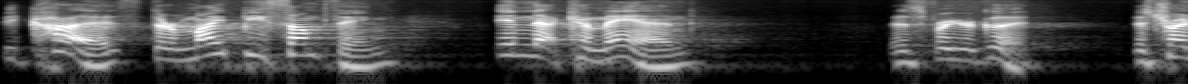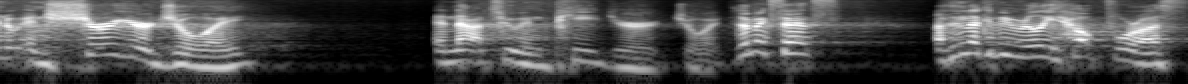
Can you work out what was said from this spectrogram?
Because there might be something in that command that is for your good. that's trying to ensure your joy and not to impede your joy. Does that make sense? I think that can be really helpful for us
